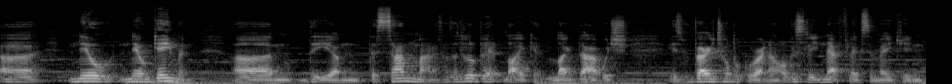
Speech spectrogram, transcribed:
uh, Neil Neil Gaiman, um, the um, the Sandman. It sounds a little bit like like that, which is very topical right now. Obviously, Netflix are making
